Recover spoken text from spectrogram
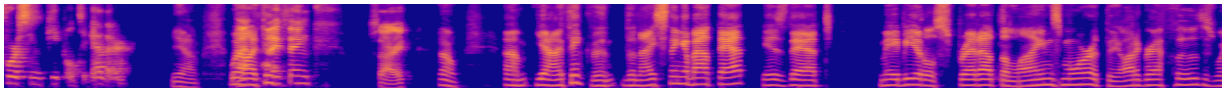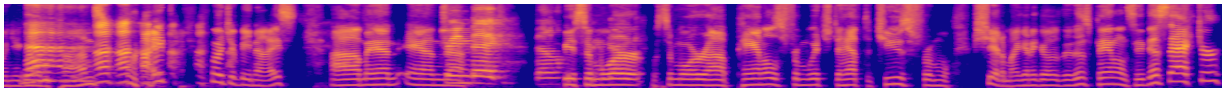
forcing people together. Yeah. Well, I, think I think sorry Oh, um, yeah, I think the the nice thing about that is that maybe it'll spread out the lines more at the autograph booths when you go to cons, right? Which would be nice. Um, and and uh, Dream big, Bill. be some more big. some more uh, panels from which to have to choose from. Shit, am I going to go to this panel and see this actor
